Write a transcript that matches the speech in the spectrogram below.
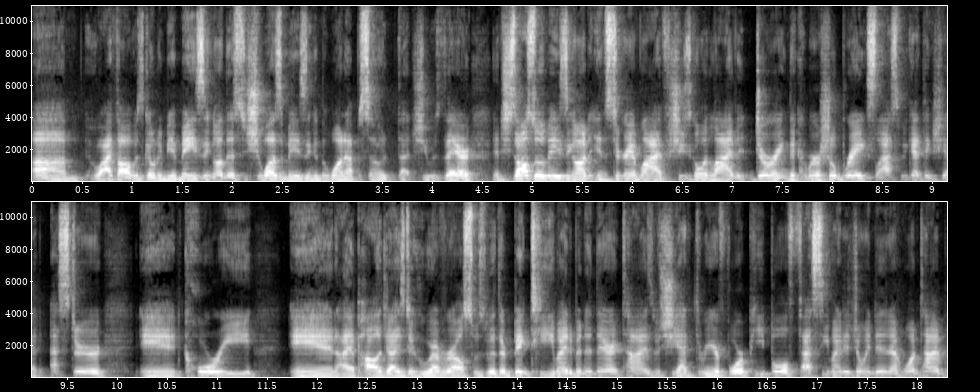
um, who I thought was going to be amazing on this. She was amazing in the one episode that she was there. And she's also amazing on Instagram Live. She's going live during the commercial breaks. Last week, I think she had Esther and Corey and I apologize to whoever else was with her. Big T might have been in there at times, but she had three or four people. Fessy might have joined in at one time.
